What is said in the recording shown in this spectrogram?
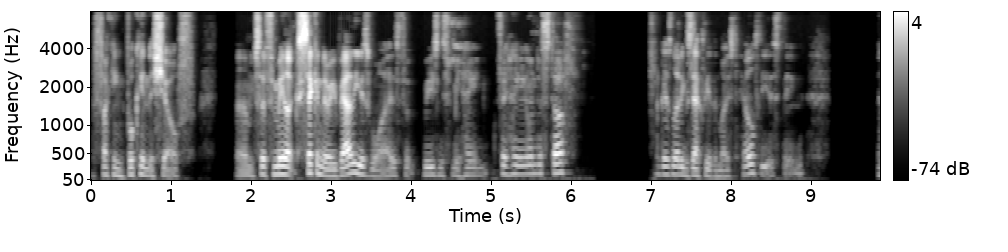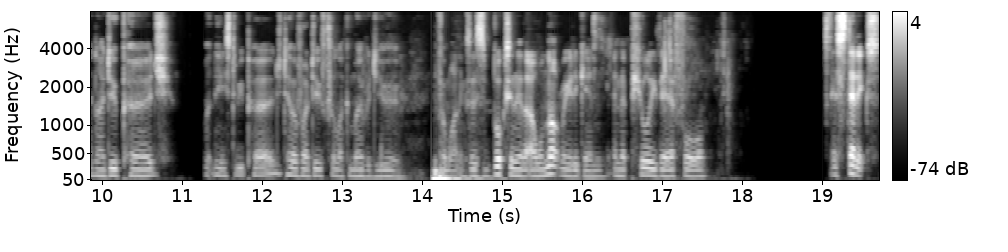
a fucking book in the shelf. Um, so for me, like secondary values wise, for reasons for me hanging for hanging on to stuff, I guess not exactly the most healthiest thing. And I do purge what needs to be purged. However, I do feel like I'm overdue for one because there's books in there that I will not read again, and they're purely there for aesthetics.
